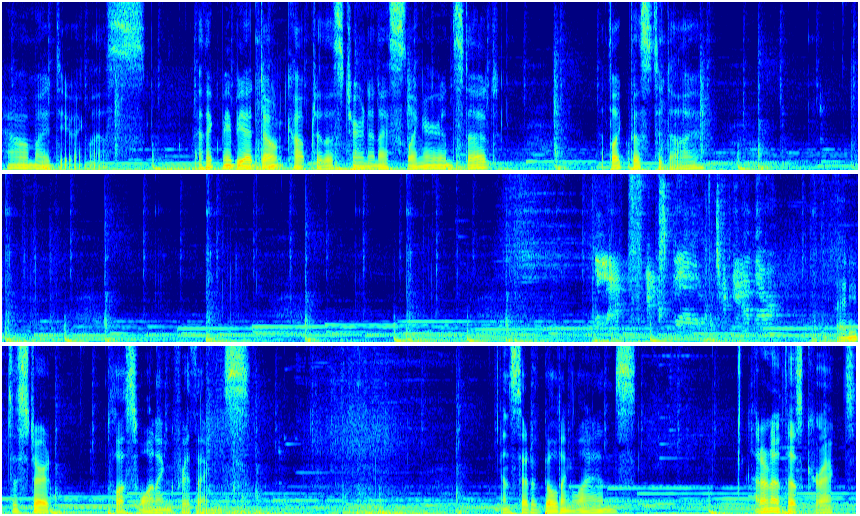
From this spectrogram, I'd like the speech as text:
How am I doing this? I think maybe I don't copter this turn and I slinger instead. I'd like this to die. I need to start plus wanting for things. Instead of building lands. I don't know if that's correct.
